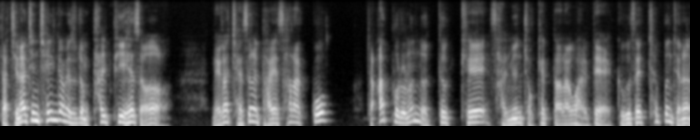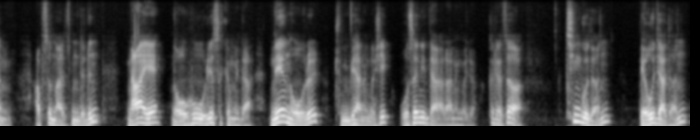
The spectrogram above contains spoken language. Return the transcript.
자 지나친 책임감에서 좀 탈피해서 내가 최선을 다해 살았고 자, 앞으로는 어떻게 살면 좋겠다라고 할 때 그것의 첫 번째는 앞서 말씀드린 나의 노후 리스크입니다. 내 노후를 준비하는 것이 우선이다라는 거죠. 그래서 친구든 배우자든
